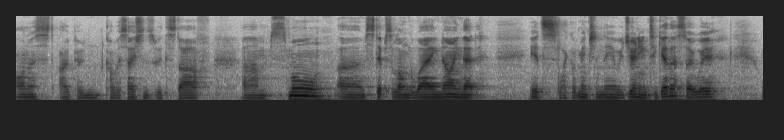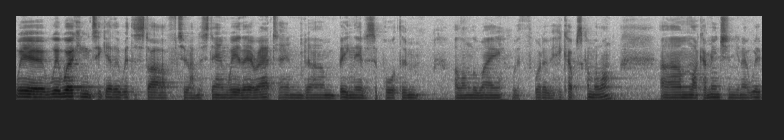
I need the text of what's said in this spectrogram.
honest, open conversations with staff, um, small um, steps along the way, knowing that it's like I've mentioned there, we're journeying together. So we're we're we're working together with the staff to understand where they're at and um, being there to support them along the way with whatever hiccups come along. Um, like I mentioned, you know, we're,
